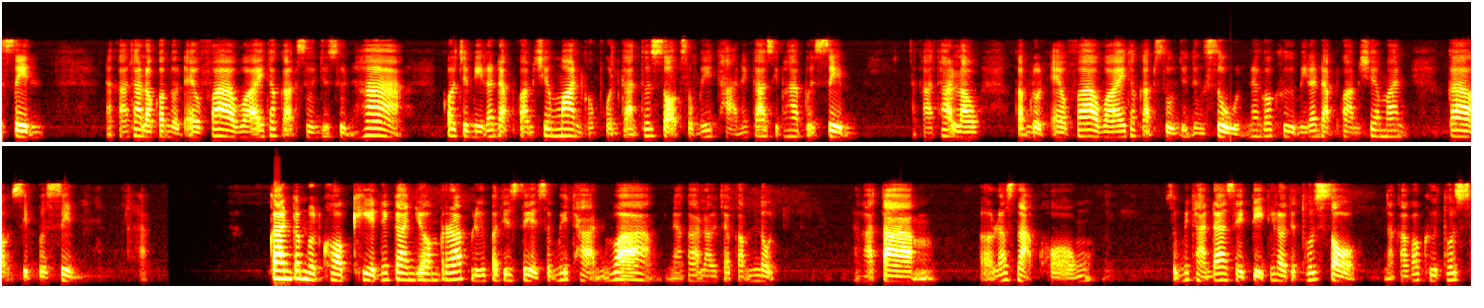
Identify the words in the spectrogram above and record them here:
99%นะคะถ้าเรากำหนดอัลฟาไว้เท่ากับ 0.05 ก็จะมีระดับความเชื่อมั่นของผลการทดสอบสมมติฐานใน 95%นะคะถ้าเรา กำหนดอัลฟาไว้เท่ากับ 0.10 นั่นก็คือมีระดับความเชื่อมั่น 90%นะคะการกำหนดขอบเขตในการยอมรับหรือปฏิเสธสมมติฐานว่างนะคะเราจะกำหนดนะคะตามลักษณะของสมมติฐานด้านสถิติที่เราจะทดสอบนะคะก็คือทดส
